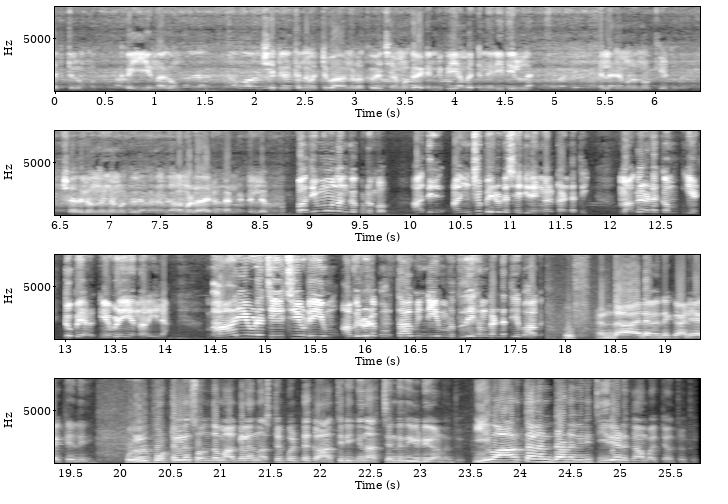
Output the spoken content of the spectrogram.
തരത്തിലും കൈ നഖം ശരീരത്തിന് മറ്റു ഭാഗങ്ങളൊക്കെ വെച്ച് നമുക്ക് ഐഡന്റിഫൈ ചെയ്യാൻ പറ്റുന്ന രീതിയിലുള്ള എല്ലാം നമ്മൾ നോക്കിയിട്ടുണ്ട്. പക്ഷെ അതിലൊന്നും നമുക്ക് നമ്മളാരും കണ്ടിട്ടില്ല. പതിമൂന്നംഗ കുടുംബം അതിൽ അഞ്ചു പേരുടെ ശരീരങ്ങൾ കണ്ടെത്തി. മകളടക്കം എട്ടുപേർ എവിടെയെന്നറിയില്ല. ഭാര്യയുടെ ചേച്ചിയുടെയും അവരുടെ ഭർത്താവിന്റെയും മൃതദേഹം കണ്ടെത്തിയ ഭാഗം എന്തായാലും അവന്റെ കളിയാക്കൽ. ഉരുൾപൊട്ടലിൽ സ്വന്തം മകളെ നഷ്ടപ്പെട്ട് കാത്തിരിക്കുന്ന അച്ഛന്റെ വീഡിയോ ആണിത് ഈ വാർത്ത കണ്ടിട്ടാണ് ഇവന് ചിരി എടുക്കാൻ പറ്റാത്തത്.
